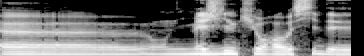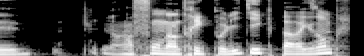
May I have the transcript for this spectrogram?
Euh, on imagine qu'il y aura aussi un fond d'intrigue politique, par exemple.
